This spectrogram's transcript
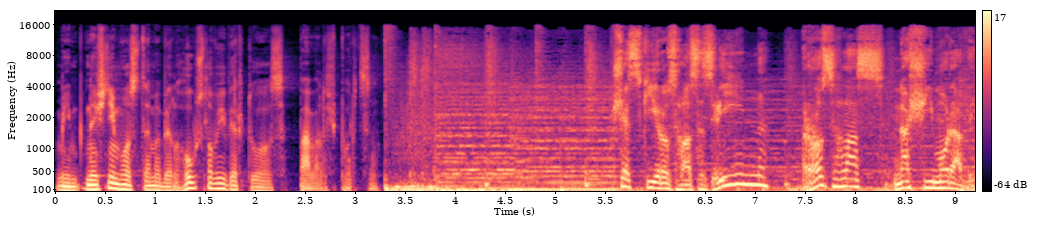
Mým dnešním hostem byl houslový virtuos Pavel Šporcl. Český rozhlas Zlín, rozhlas naší Moravy.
